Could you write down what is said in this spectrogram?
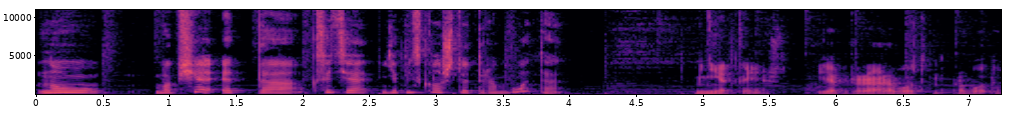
Ну, вообще это... Кстати, я бы не сказала, что это работа. Нет, конечно. Я про работу. работу.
